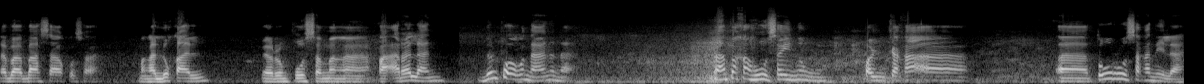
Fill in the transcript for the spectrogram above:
nababasa ako sa mga lokal, meron po sa mga paaralan. Doon po ako na ano na, napakahusay nung pagkaka ah, turo sa kanila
